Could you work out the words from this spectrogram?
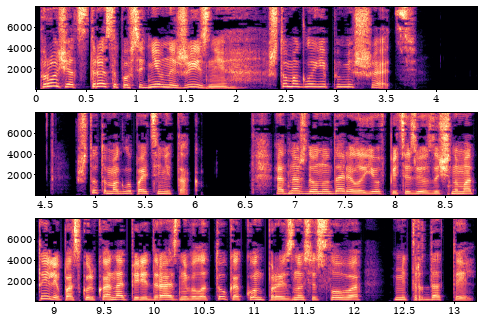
Прочь от стресса повседневной жизни. Что могло ей помешать? Что-то могло пойти не так. Однажды он ударил ее в пятизвездочном отеле, поскольку она передразнивала то, как он произносит слово «метрдотель».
